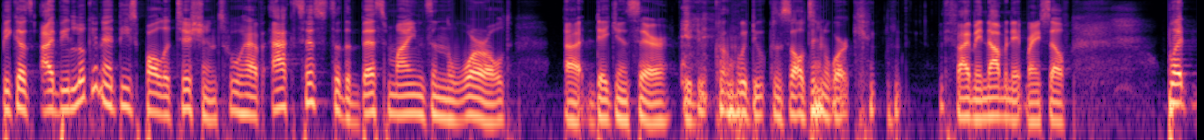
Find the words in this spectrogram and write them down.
because I be looking at these politicians who have access to the best minds in the world. Uh, Deji and Sarah, we do we do consulting work. if I may nominate myself, but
